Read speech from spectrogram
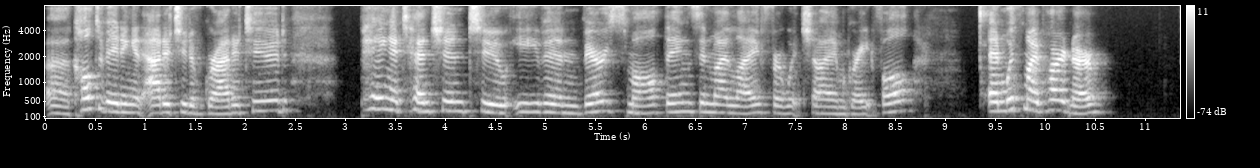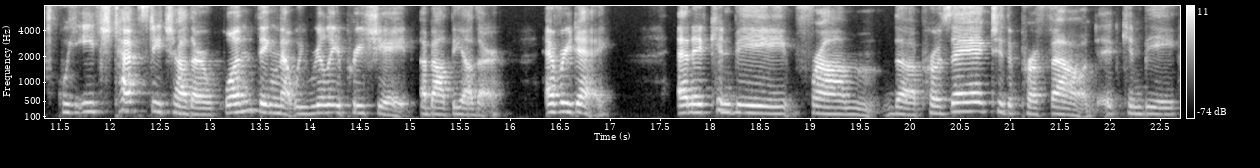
uh, cultivating an attitude of gratitude paying attention to even very small things in my life for which I am grateful. And with my partner, we each text each other one thing that we really appreciate about the other every day. And it can be from the prosaic to the profound. It can be,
